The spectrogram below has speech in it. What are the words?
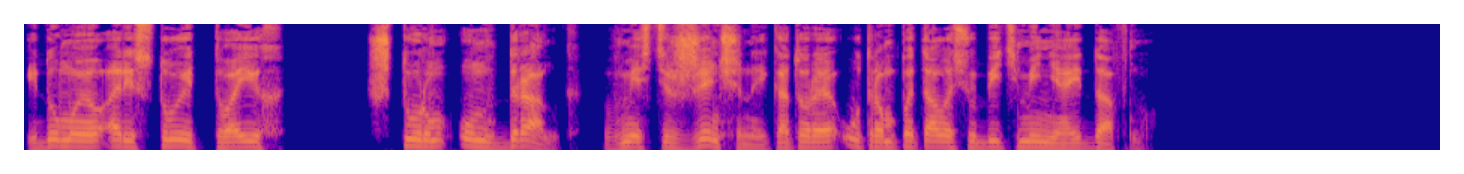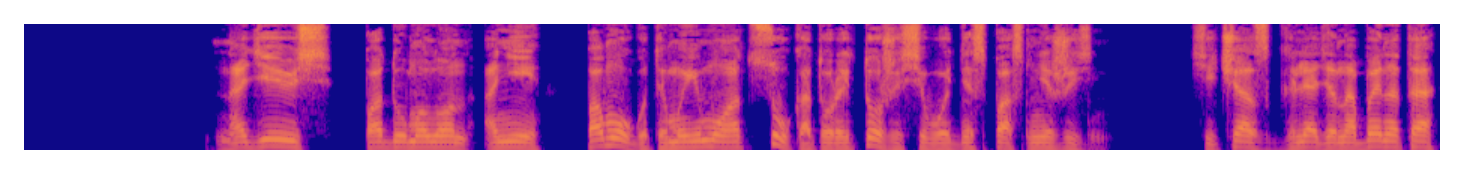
и, думаю, арестует твоих штурм Ундранг вместе с женщиной, которая утром пыталась убить меня и Дафну. Надеюсь, — подумал он, — они помогут и моему отцу, который тоже сегодня спас мне жизнь. Сейчас, глядя на Беннета,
